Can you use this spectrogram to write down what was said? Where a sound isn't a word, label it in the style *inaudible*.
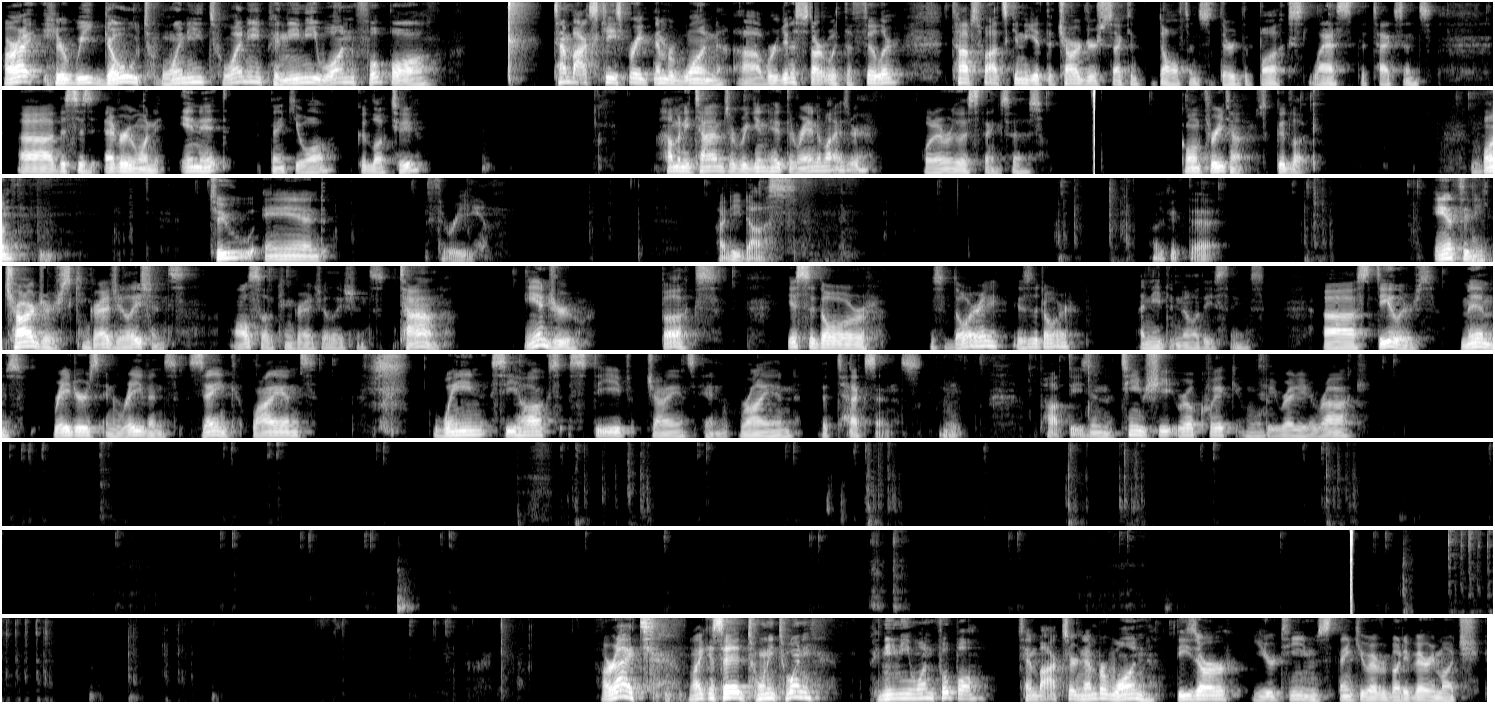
All right, here we go. 2020 Panini One football. 10 box case break number one. Uh, we're going to start with the filler. Top spot's going to get the Chargers, second, the Dolphins, third, the Bucks, last, the Texans. Uh, this is everyone in it. Thank you all. Good luck to you. How many times are we going to hit the randomizer? Whatever this thing says. Going three times. Good luck. One, two, and three. Adidas. Look at that. Anthony, Chargers, congratulations. Also, congratulations. Tom, Andrew, Bucks, Isidore, Isidore, Isidore. I need to know these things. Uh, Steelers, Mims, Raiders, and Ravens. Zank, Lions. Wayne, Seahawks. Steve, Giants, and Ryan, the Texans. Let me pop these in the team sheet real quick and we'll be ready to rock. All right. Like I said, 2020, Panini One Football, 10 boxer number one. These are your teams. Thank you, everybody, very much.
